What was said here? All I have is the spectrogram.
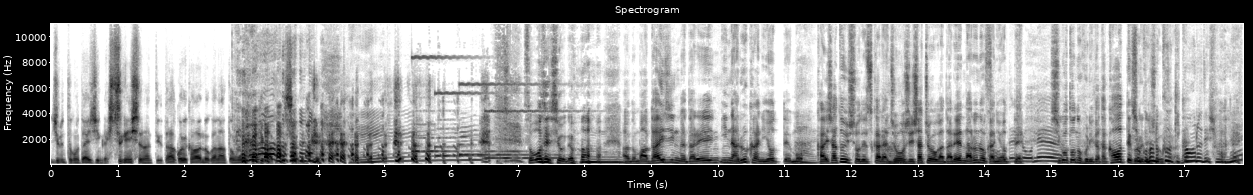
自分とこの大臣が出現したなんて言うとあこれ変わるのかなと思うありますよね。そうでしょうね。まあ、うんあのまあ大臣が誰になるかによっても会社と一緒ですから、はい上司社長が誰になるのかによって仕事の振り方変わってくるでしょうから職場の空気変ね。わるでしょうね。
